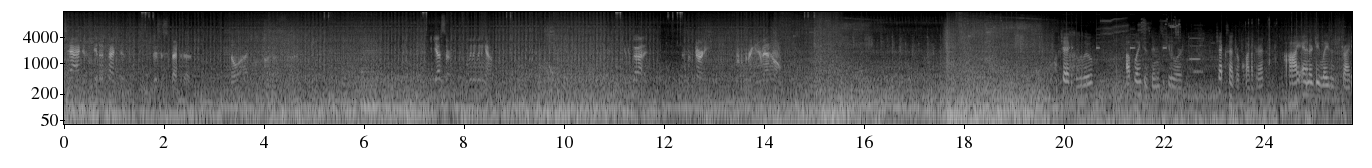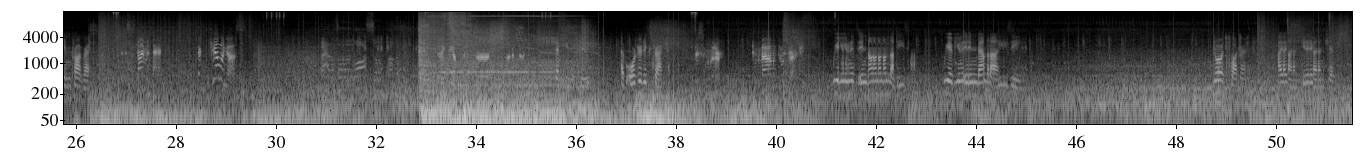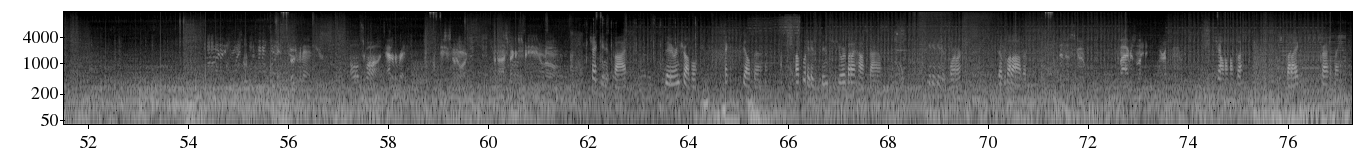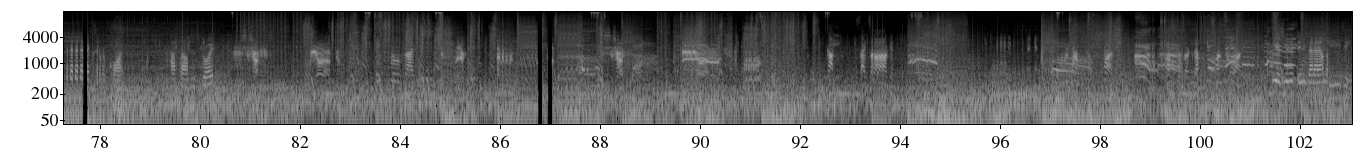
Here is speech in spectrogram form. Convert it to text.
Attack is ineffective. This is Spectre. No eye. Yes, sir. Moving, moving out. You got it. This is Gurney. We're bringing your man home. Check Zulu. Uplink has been secured. Check central quadrant. High energy laser strike in progress. This is Diamondback. They're killing us! Take the uplink, sir. Understood. Check Unit 2. I've ordered extraction. This is Glitter. Inbound to extraction. We have units inbound on DZ. We have units inbound on DZ. North quadrant. On get gunship. Good command here. All squads, at a ready. This is North. Prospect is ready to roll. Check Unit 5. They're in trouble. Check Delta. Uplink has been secured by hostiles. Unit 4. Double clobber. This is Scoop. Survivors loaded. We're up. Check Alpha. Spike. Crash lane. Center quad. Hostile destroyed. This is Harkness. We are out. Bullseye. This is Glitter. We have units inbound easy.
